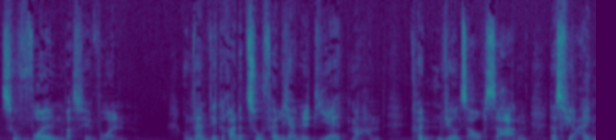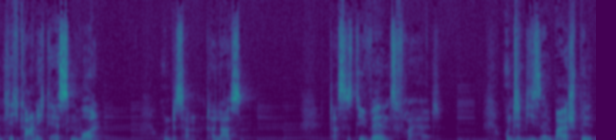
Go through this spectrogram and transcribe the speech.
zu wollen, was wir wollen. Und wenn wir gerade zufällig eine Diät machen, könnten wir uns auch sagen, dass wir eigentlich gar nicht essen wollen und es dann unterlassen. Das ist die Willensfreiheit. Und in diesem Beispiel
